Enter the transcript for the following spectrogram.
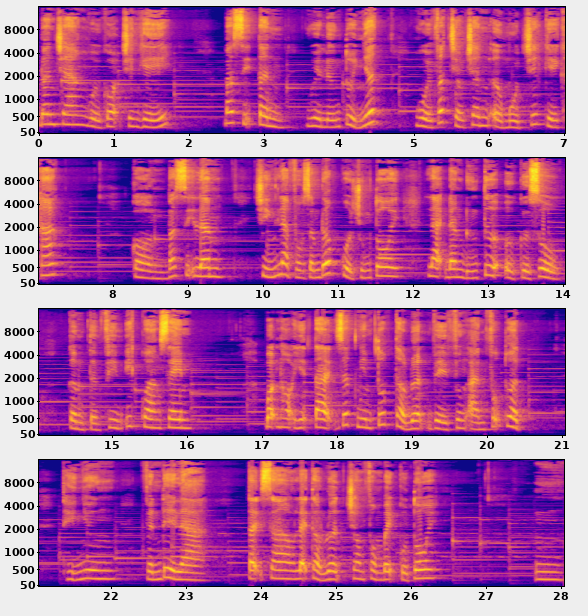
đoan trang ngồi gọn trên ghế. Bác sĩ Tần, người lớn tuổi nhất, ngồi vắt chéo chân ở một chiếc ghế khác. Còn bác sĩ Lâm, chính là phó giám đốc của chúng tôi, lại đang đứng tựa ở cửa sổ, cầm tấm phim x quang xem bọn họ hiện tại rất nghiêm túc thảo luận về phương án phẫu thuật. Thế nhưng, vấn đề là tại sao lại thảo luận trong phòng bệnh của tôi? Ừm,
